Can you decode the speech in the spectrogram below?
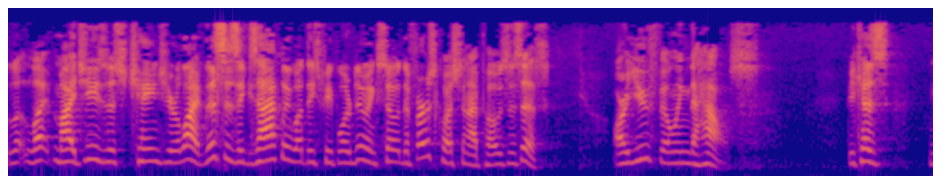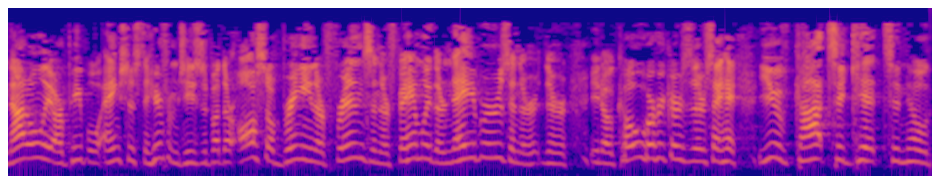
Let my Jesus change your life. This is exactly what these people are doing. So the first question I pose is this. Are you filling the house? Because not only are people anxious to hear from Jesus, but they're also bringing their friends and their family, their neighbors and their, their, you know, coworkers. They're saying, hey, you've got to get to know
